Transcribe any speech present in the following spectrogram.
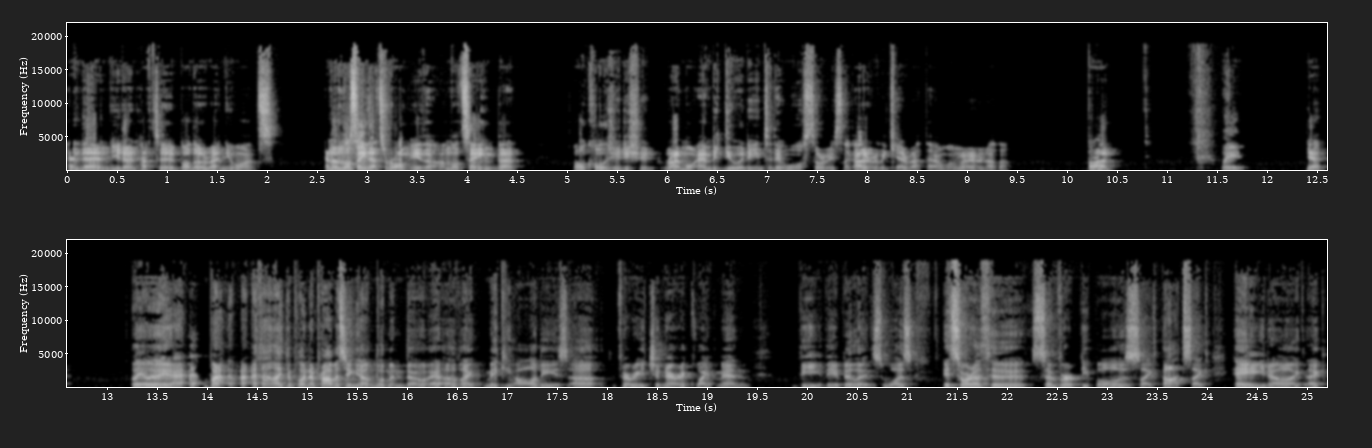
and then you don't have to bother about nuance. And I'm not saying that's wrong either. I'm not saying that oh Call of Duty should write more ambiguity into their war stories. Like I don't really care about that one way or another. But wait, yeah. Wait, wait, wait. I, I, but I, I, thought like the point of promising young woman though of like making all these uh very generic white men the the villains was it's sort of to subvert people's like thoughts like hey you know like like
